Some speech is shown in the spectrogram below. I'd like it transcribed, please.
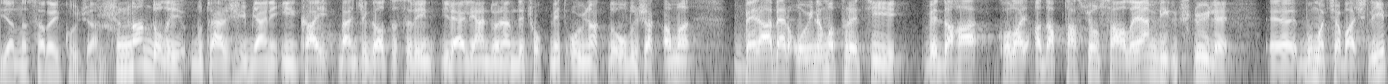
yanına Saray koyacağını. Şundan dolayı bu tercihim. Yani İlkay bence Galatasaray'ın ilerleyen dönemde çok net oyun aklı olacak ama beraber oynama pratiği ve daha kolay adaptasyon sağlayan bir üçlüyle e, bu maça başlayıp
